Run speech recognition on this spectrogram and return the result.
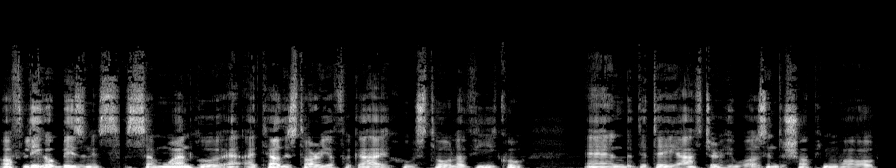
of legal business. Someone who I tell the story of a guy who stole a vehicle and the day after he was in the shopping mall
